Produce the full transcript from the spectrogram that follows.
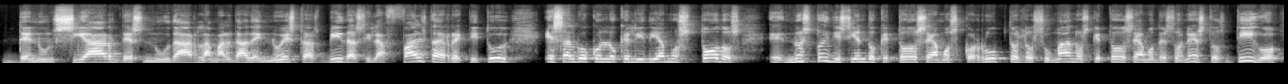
denunciar, desnudar la maldad en nuestras vidas y la falta de rectitud es algo con lo que lidiamos todos. Eh, no estoy diciendo que todos seamos corruptos, los humanos, que todos seamos deshonestos, digo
